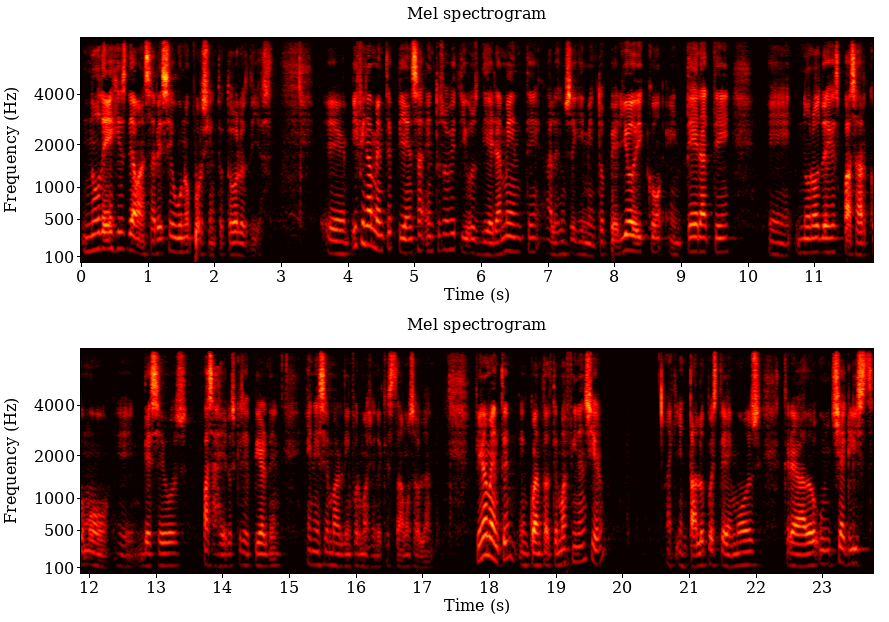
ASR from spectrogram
no dejes de avanzar ese 1% todos los días. Eh, y finalmente piensa en tus objetivos diariamente, haz un seguimiento periódico, entérate, eh, no los dejes pasar como deseos pasajeros que se pierden en ese mar de información del que estábamos hablando. Finalmente, en cuanto al tema financiero, Aquí en Talo pues te hemos creado un checklist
